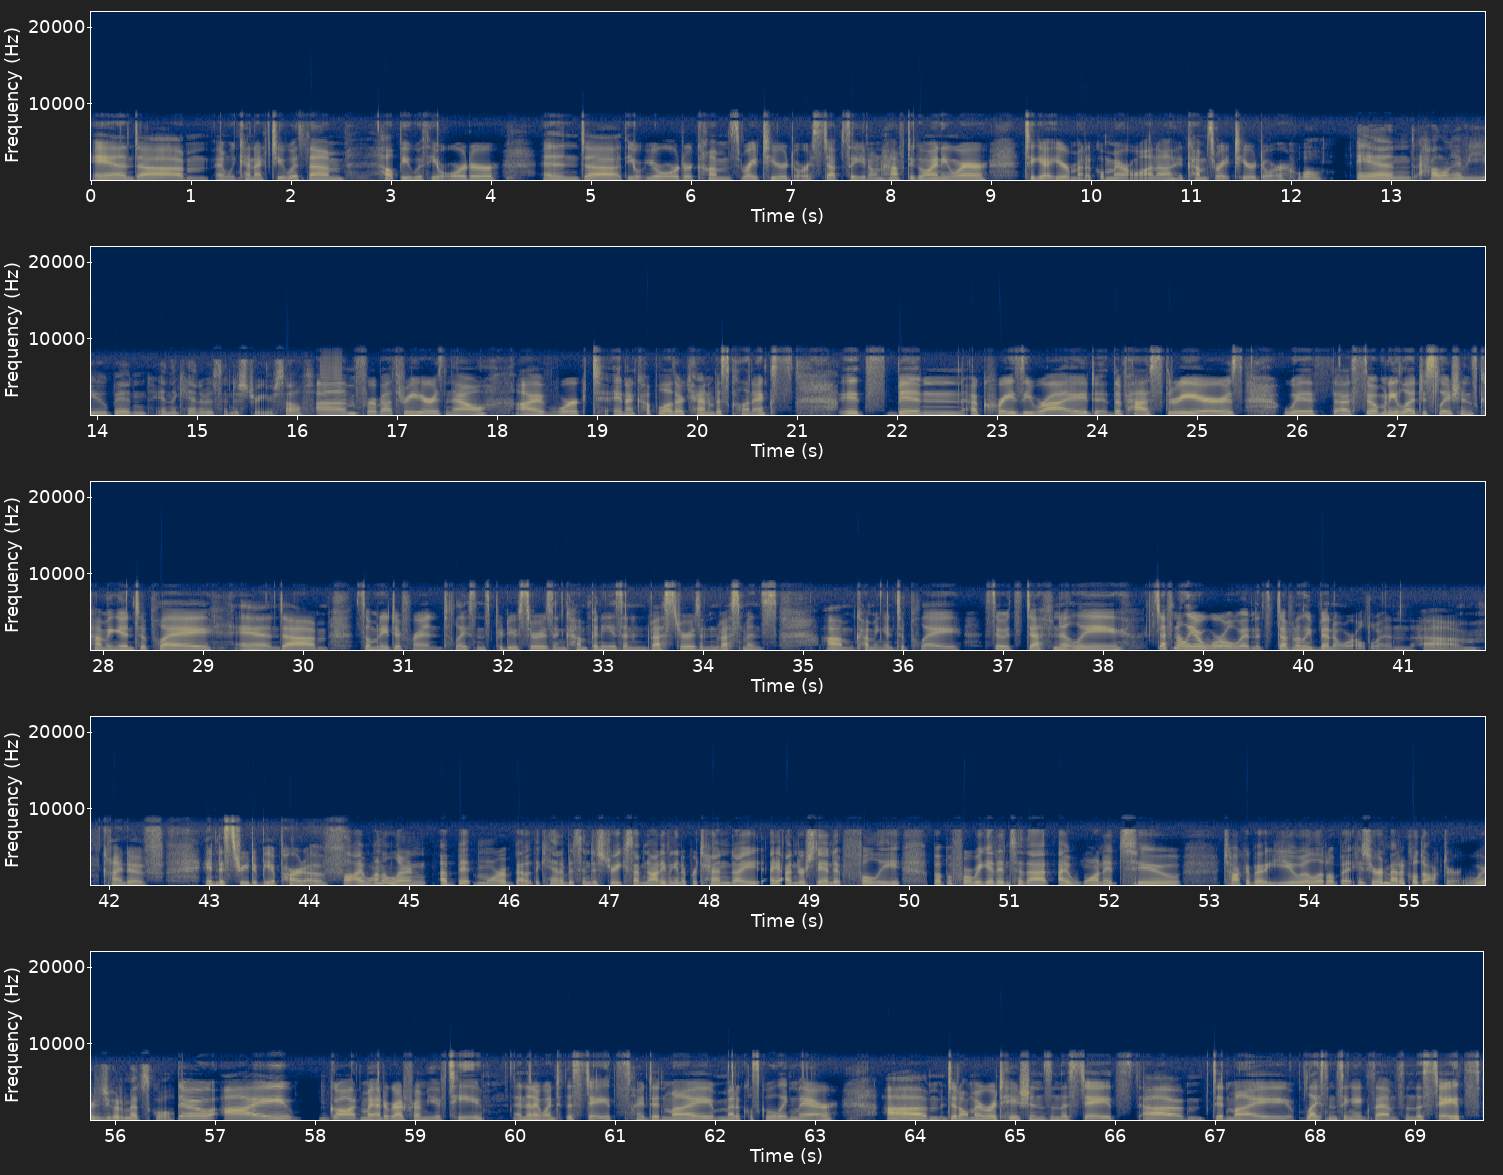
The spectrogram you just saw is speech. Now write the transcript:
and um, and we connect you with them help you with your order and uh, the, your order comes right to your doorstep so you don't have to go anywhere to get your medical marijuana it comes right to your door Cool. And how long have you been in the cannabis industry yourself? um, for about three years now i've worked in a couple other cannabis clinics it's been a crazy ride the past three years with uh, so many legislations coming into play and um, so many different licensed producers and companies and investors and investments um, coming into play. So it's definitely it's definitely a whirlwind. It's definitely been a whirlwind um, kind of industry to be a part of. Well, I want to learn a bit more about the cannabis industry because I'm not even going to pretend I, I understand it fully. But before we get into that, I wanted to talk about you a little bit because you're a medical doctor. Where did you go to med school? So I got my undergrad from U of T. And then I went to the States. I did my medical schooling there, um, did all my rotations in the States, um, did my licensing exams in the States.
